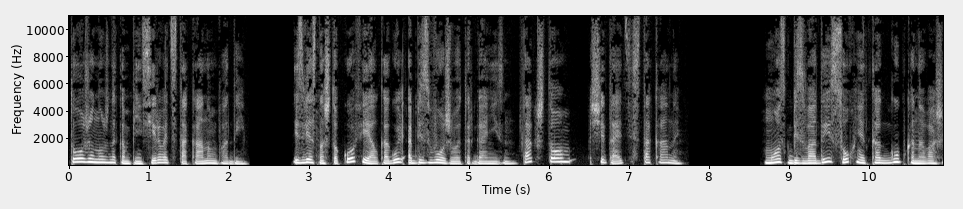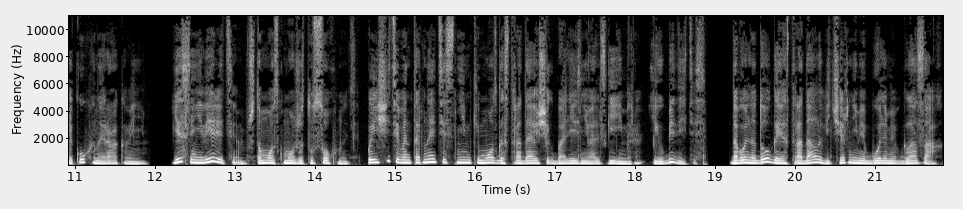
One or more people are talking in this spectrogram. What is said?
тоже нужно компенсировать стаканом воды. Известно, что кофе и алкоголь обезвоживают организм, так что считайте стаканы. Мозг без воды сохнет, как губка на вашей кухонной раковине. Если не верите, что мозг может усохнуть, поищите в интернете снимки мозга, страдающих болезнью Альцгеймера, и убедитесь. Довольно долго я страдала вечерними болями в глазах,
